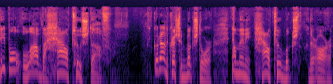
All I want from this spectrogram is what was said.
People love the how to stuff. Go down to the Christian bookstore. How many how to books there are?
